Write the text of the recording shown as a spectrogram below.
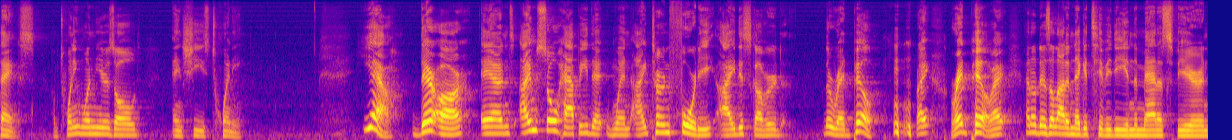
Thanks. I'm 21 years old and she's 20. Yeah, there are and I'm so happy that when I turned 40, I discovered the red pill, right? Red pill, right? I know there's a lot of negativity in the manosphere, and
